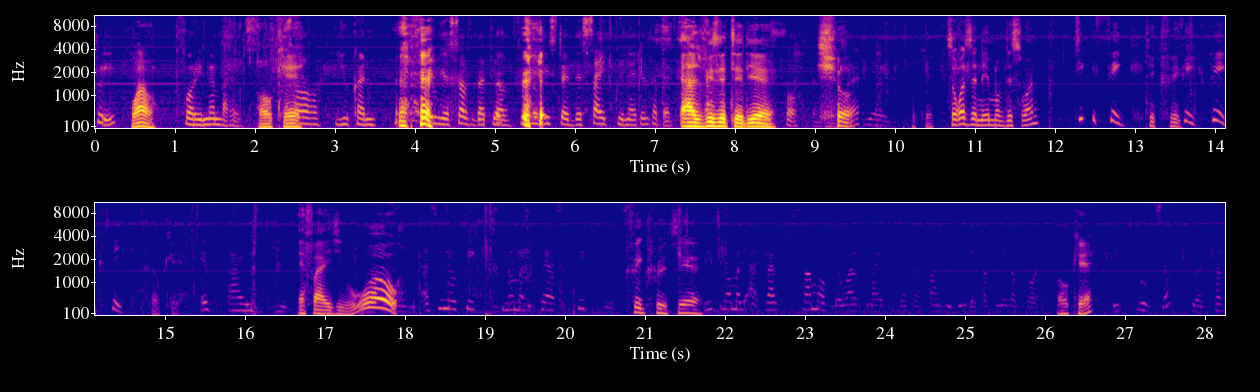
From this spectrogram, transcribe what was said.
tree Wow. for remembrance. Okay. So you can feel yourself that you have really visited the site Queen Elizabeth. Has visited, yeah. before. Sure. Okay. So what's the name of this one? Ti- Fig, Tick fig. fig, fig, fig. Okay. F-I-G. F I G. Whoa. As you know, fig normally bears fig fruit, Fig fruits, yeah. which normally attract some of the wildlife that are found within the Kakamega forest. Okay. It fruits uh, to attract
